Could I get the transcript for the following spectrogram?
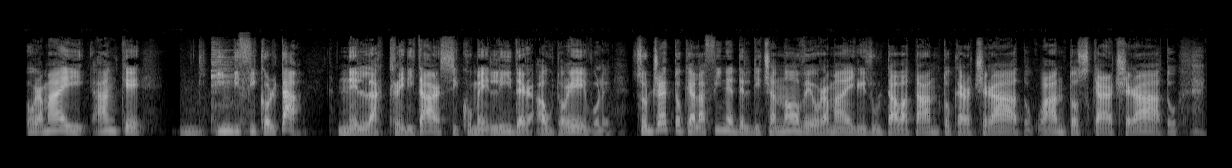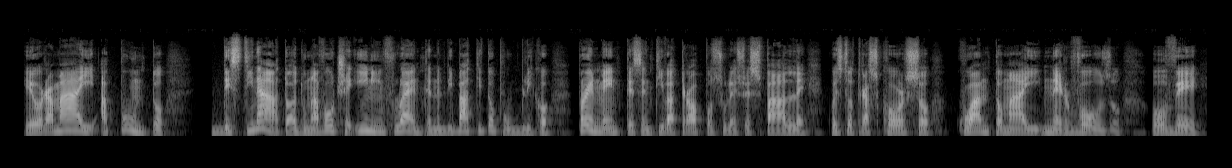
oramai anche in difficoltà nell'accreditarsi come leader autorevole, soggetto che alla fine del 19 oramai risultava tanto carcerato quanto scarcerato e oramai appunto destinato ad una voce ininfluente nel dibattito pubblico, probabilmente sentiva troppo sulle sue spalle questo trascorso quanto mai nervoso, ove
